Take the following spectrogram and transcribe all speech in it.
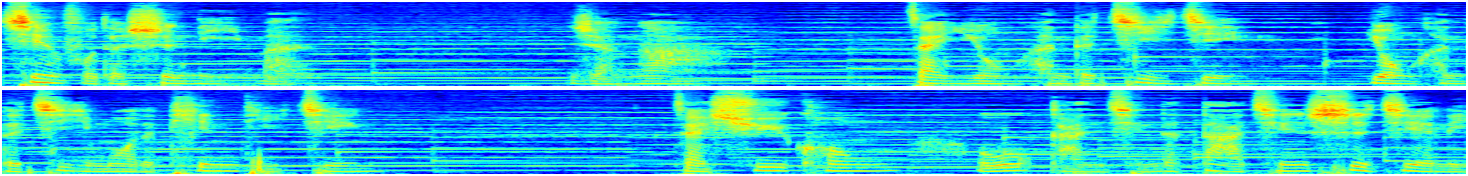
幸福的是你们，人啊，在永恒的寂静、永恒的寂寞的天地间，在虚空无感情的大千世界里，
